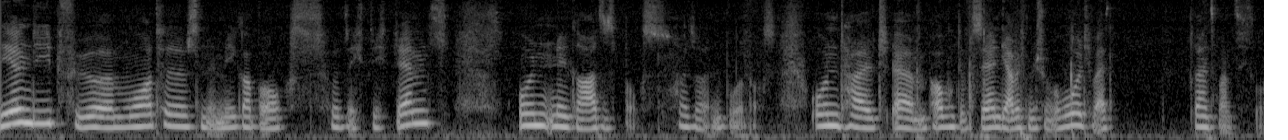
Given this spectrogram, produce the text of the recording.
Seelendieb für Mortis, eine Megabox für 60 Gems und eine Gratisbox, also eine Burbox. Und halt ähm, Powerpunkte für Seelen, die habe ich mir schon geholt, ich weiß 23 so.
